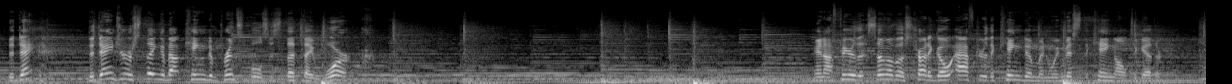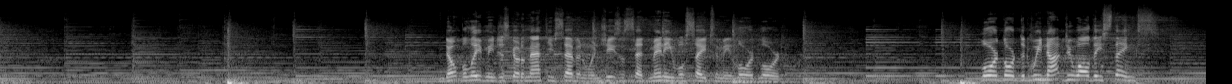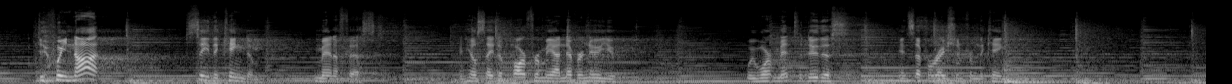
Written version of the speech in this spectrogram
The da- the dangerous thing about kingdom principles is that they work. And I fear that some of us try to go after the kingdom and we miss the king altogether. Don't believe me, just go to Matthew 7 when Jesus said, Many will say to me, Lord, Lord. Lord, Lord, did we not do all these things? Did we not see the kingdom manifest? And he'll say, Depart from me, I never knew you. We weren't meant to do this in separation from the King.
